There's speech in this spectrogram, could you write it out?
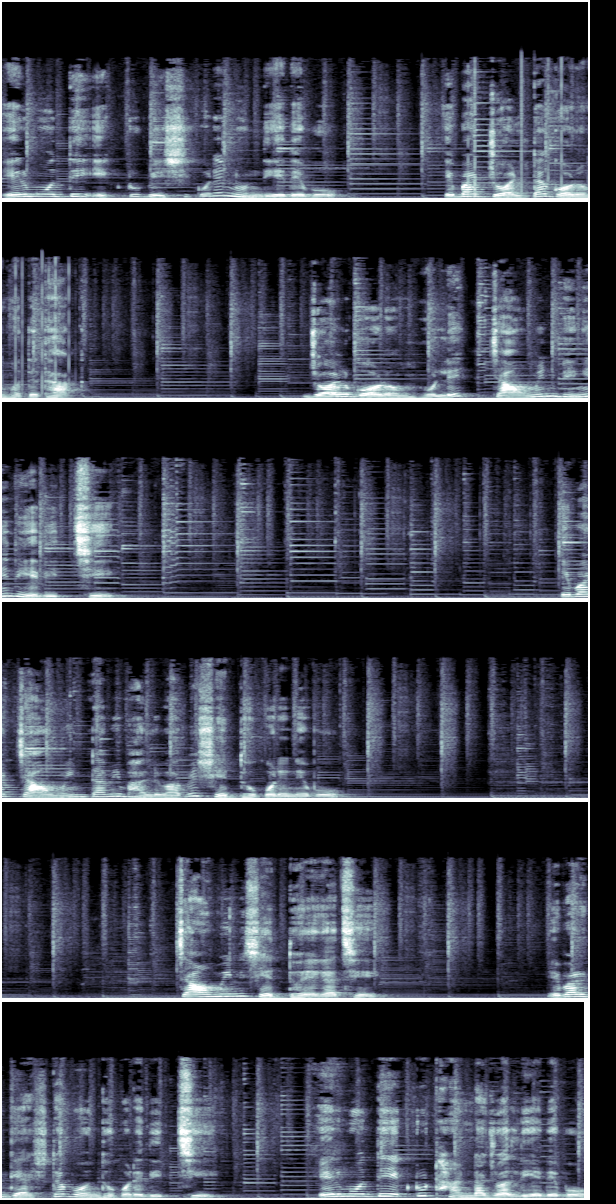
এর মধ্যে একটু বেশি করে নুন দিয়ে দেব। এবার জলটা গরম হতে থাক। জল গরম হলে চাউমিন ভেঙে দিয়ে দিচ্ছি। এবার চাউমিনটা আমি ভালোভাবে সেদ্ধ করে নেব। চাউমিন সেদ্ধ হয়ে গেছে। এবার গ্যাসটা বন্ধ করে দিচ্ছি। এর মধ্যে একটু ঠান্ডা জল দিয়ে দেব।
